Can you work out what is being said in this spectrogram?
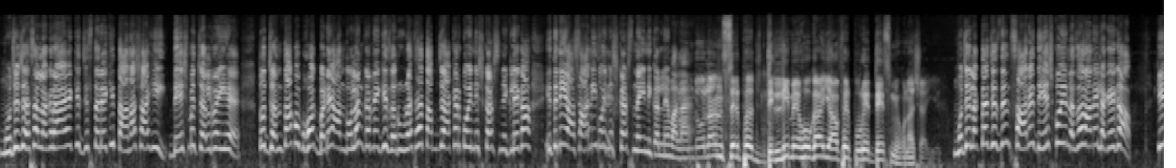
मुझे जैसा लग रहा है कि जिस तरह की तानाशाही देश में चल रही है तो जनता को बहुत बड़े आंदोलन करने की ज़रूरत है तब जाकर कोई निष्कर्ष निकलेगा। इतनी आसानी कोई निष्कर्ष नहीं निकलने वाला है। आंदोलन सिर्फ़ दिल्ली में होगा या फिर पूरे देश में होना चाहिए? मुझे लगता है जिस दिन सारे देश को ये नज़र आने लगेगा कि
